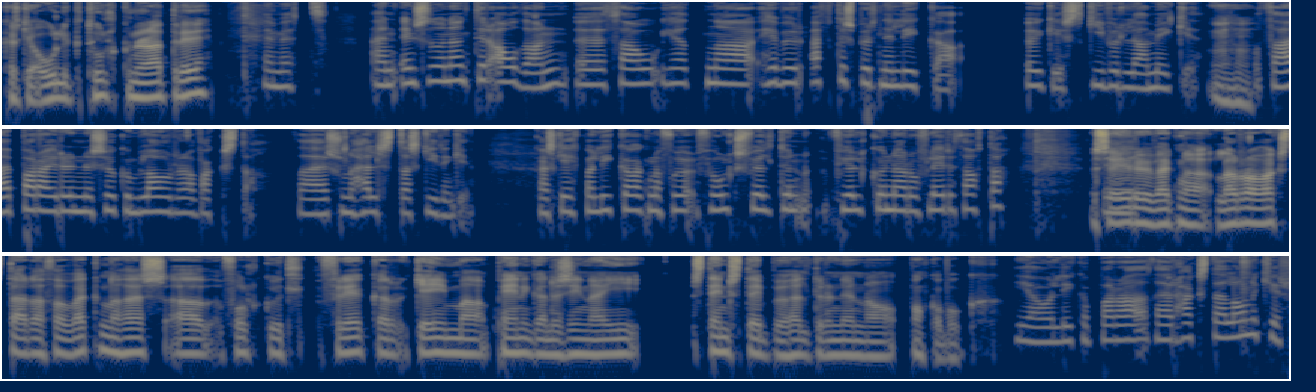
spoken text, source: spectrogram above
kannski ólík tólkunar aðriði Einmitt, en eins og þú nefndir áðan uh, þá hérna hefur eftirspurnin líka aukist skýfurlega mikið mm -hmm. og það er bara í rauninni sögum lára að vaksta, það er svona helsta skýringin kannski eitthvað líka vegna fólksfjölgunar og fleiri þáttar. Segir við eh, vegna Lára Vaksta er það þá vegna þess að fólk vil frekar geima peningarnir sína í steinsteipu heldur en inn á bankabók? Já, líka bara það er hagstæða lánakjör,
